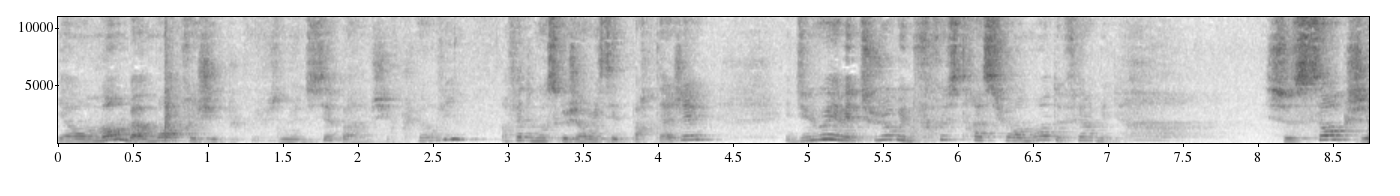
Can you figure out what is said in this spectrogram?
il y a un moment, bah, moi après, j'ai je me disais, bah, j'ai plus envie. En fait, moi ce que j'ai envie, c'est de partager. Et du coup, il y avait toujours une frustration en moi de faire, mais je sens que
